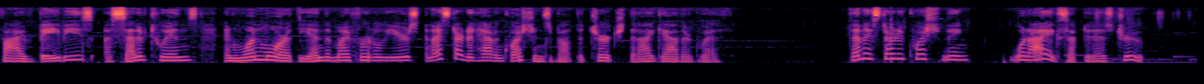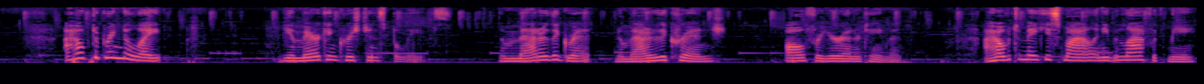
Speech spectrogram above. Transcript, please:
five babies, a set of twins, and one more at the end of my fertile years, and I started having questions about the church that I gathered with. Then I started questioning what I accepted as true. I hope to bring to light the American Christian's beliefs, no matter the grit, no matter the cringe, all for your entertainment. I hope to make you smile and even laugh with me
